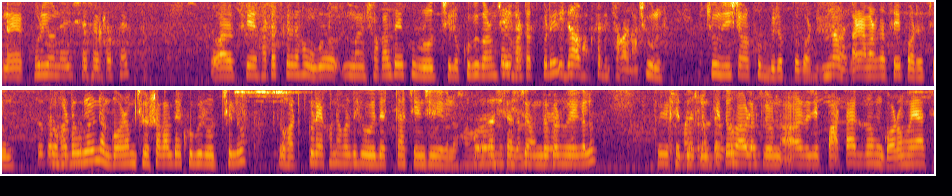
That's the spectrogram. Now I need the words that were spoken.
মানে ঘুরিও নেই শেষের পথে। তো আর আজকে হঠাৎ করে দেখো মানে সকাল থেকে খুব রোদ ছিল খুবই গরম ছিল হঠাৎ করে চুল চুল জিনিসটা আমার খুব বিরক্তকর। আর আমার কাছেই পরে চুল। তো হঠাৎ করে না গরম ছিল সকাল থেকে খুবই রোদ ছিল তো হঠাৎ করে এখন আবার দেখি ওয়েদারটা চেঞ্জ হয়ে গেল। আস্তে অন্ধকার হয়ে গেল। তো খেতে উঠলাম খেতেও ভালো। লাগছিল না। আর যে পাটা একদম গরম হয়ে আছে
